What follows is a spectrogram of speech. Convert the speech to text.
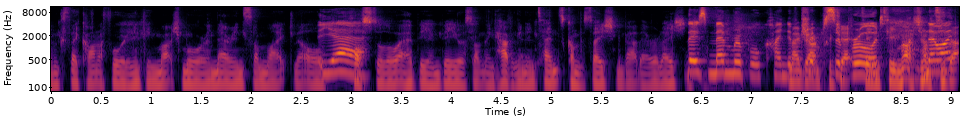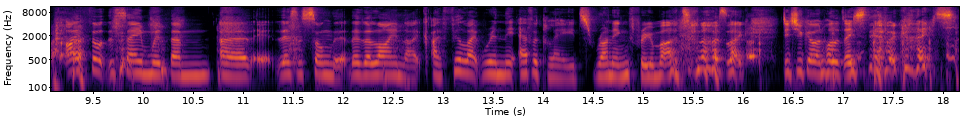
because they can't afford anything much more and they're in some like little Yeah. hostel or airbnb or something having an intense conversation about their relationship Those memorable kind of Maybe trips abroad. too much no, I. I thought the same with um. Uh, there's a song that there's a line like, "I feel like we're in the Everglades running through mud," and I was like, "Did you go on holiday to the Everglades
